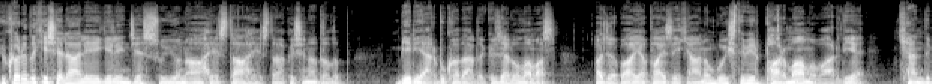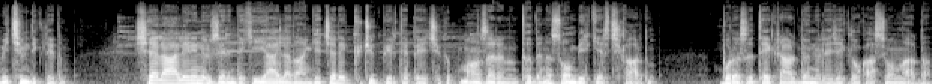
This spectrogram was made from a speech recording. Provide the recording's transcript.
Yukarıdaki şelaleye gelince suyun aheste aheste akışına dalıp bir yer bu kadar da güzel olamaz. Acaba yapay zekanın bu işte bir parmağı mı var diye kendimi çimdikledim. Şelalenin üzerindeki yayladan geçerek küçük bir tepeye çıkıp manzaranın tadını son bir kez çıkardım. Burası tekrar dönülecek lokasyonlardan.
